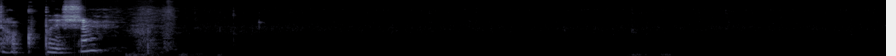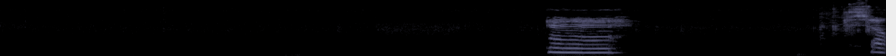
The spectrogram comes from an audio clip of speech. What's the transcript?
Так, пишем. Все.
